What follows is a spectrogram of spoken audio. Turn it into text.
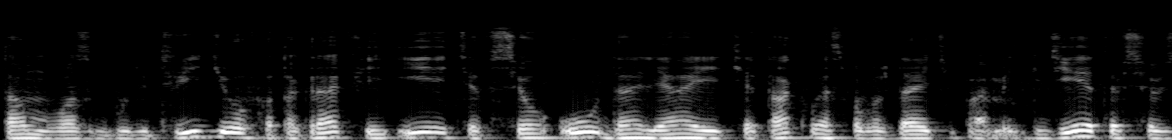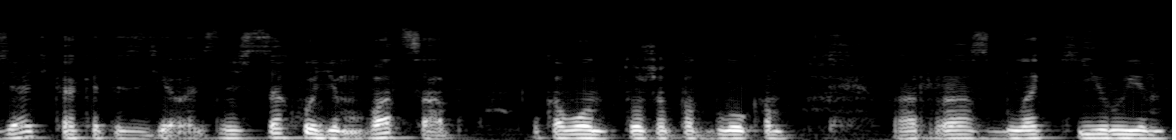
там у вас будет видео, фотографии, и эти все удаляете. Так вы освобождаете память. Где это все взять, как это сделать? Значит, заходим в WhatsApp, у кого он тоже под блоком, разблокируем.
